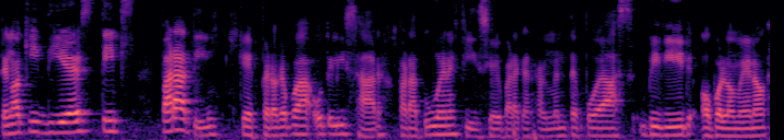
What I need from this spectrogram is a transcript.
Tengo aquí 10 tips para ti que espero que puedas utilizar para tu beneficio y para que realmente puedas vivir o por lo menos,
